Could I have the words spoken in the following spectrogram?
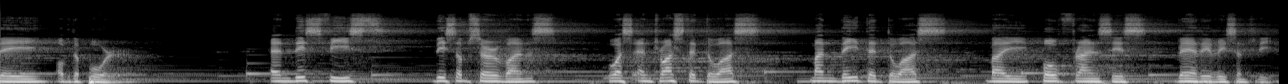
Day of the Poor. And this feast, this observance, was entrusted to us, mandated to us by Pope Francis very recently.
